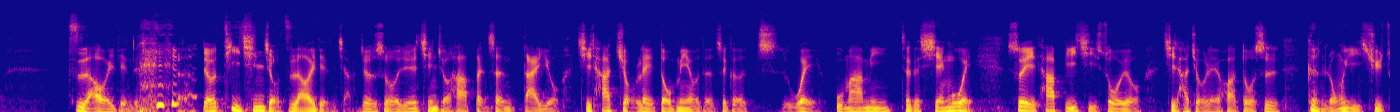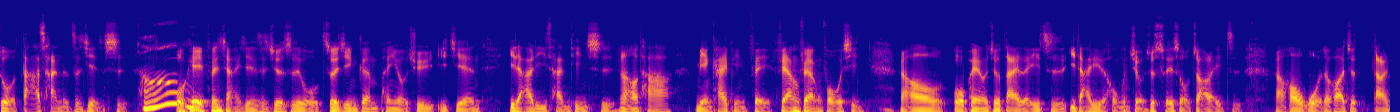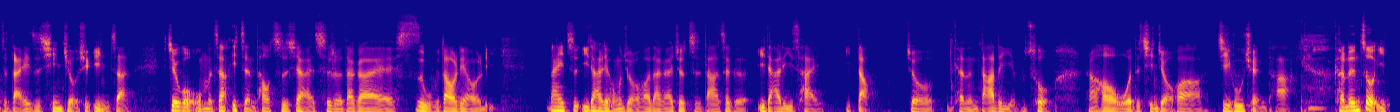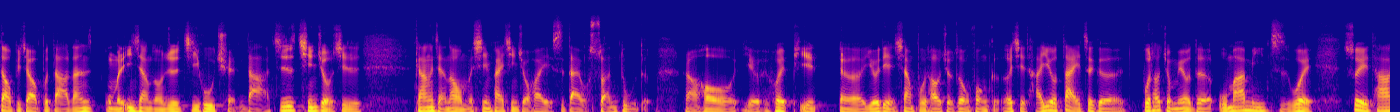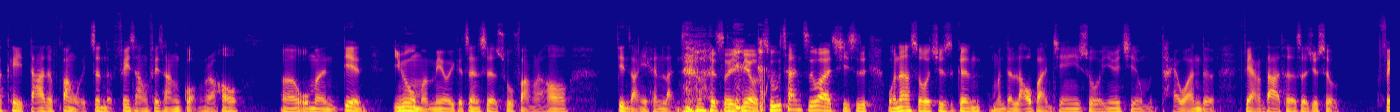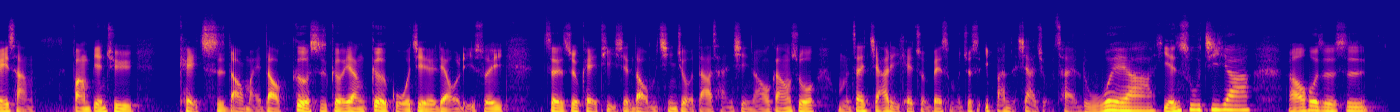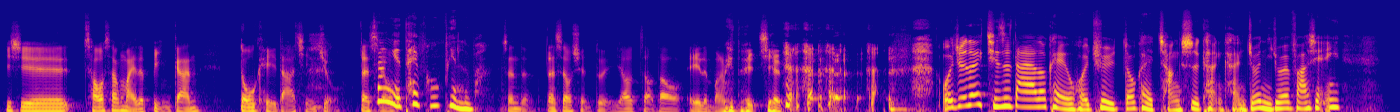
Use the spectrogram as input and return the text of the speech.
自傲一点的，呃，就替清酒自傲一点的讲，就是说，因为清酒它本身带有其他酒类都没有的这个滋味、うまみ这个鲜味，所以它比起所有其他酒类的话，都是更容易去做搭餐的这件事。哦，我可以分享一件事，就是我最近跟朋友去一间意大利餐厅吃，然后他免开瓶费，非常非常佛心。然后我朋友就带了一支意大利的红酒，就随手抓了一支，然后我的话就当然就带一支清酒去应战。结果我们这样一整套。 吃下来吃了大概四五道料理，那一支意大利红酒的话，大概就只搭这个意大利菜一道，就可能搭的也不错。然后我的清酒的话几乎全搭，可能只有一道比较不搭，但是我们的印象中就是几乎全搭。其实清酒其实刚刚讲到我们新派清酒的话也是带有酸度的，然后也会偏呃有点像葡萄酒这种风格，而且它又带这个葡萄酒没有的うまみ滋味，所以它可以搭的范围真的非常非常广。然后。 呃，我们店因为我们没有一个正式的厨房，然后店长也很懒，所以没有出餐之外，其实我那时候就是跟我们的老板建议说，因为其实我们台湾的非常大特色就是有非常方便去可以吃到买到各式各样各国界的料理，所以这就可以体现到我们清酒的大餐性。然后刚刚说我们在家里可以准备什么，就是一般的下酒菜，卤味啊、盐酥鸡啊，然后或者是一些超商买的饼干。都可以搭清酒，但是这样也太方便了吧！真的，但是要选对，要找到 A 人帮你推荐。我觉得其实大家都可以回去，都可以尝试看看，就你就会发现，哎，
